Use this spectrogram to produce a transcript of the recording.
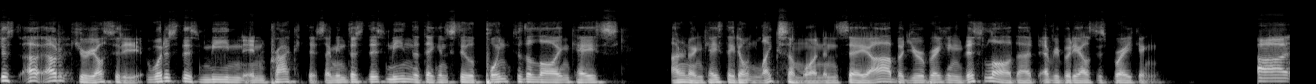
Just out of curiosity, what does this mean in practice? I mean, does this mean that they can still point to the law in case, I don't know, in case they don't like someone and say, ah, but you're breaking this law that everybody else is breaking? Uh,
